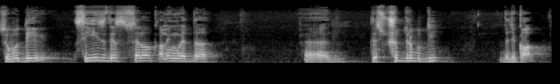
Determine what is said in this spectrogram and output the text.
Subuddhi sees this fellow coming with the uh, this Shudra Buddhi, the jackal,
